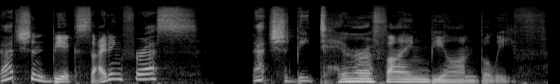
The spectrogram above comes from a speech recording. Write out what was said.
that shouldn't be exciting for us. That should be terrifying beyond belief.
